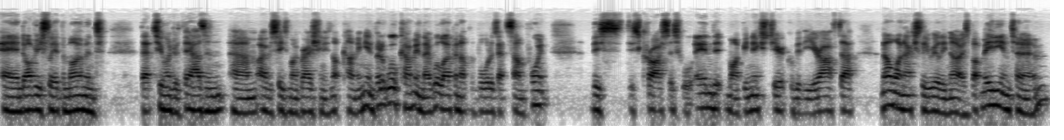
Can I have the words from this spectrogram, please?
and obviously, at the moment, that 200,000 um, overseas migration is not coming in, but it will come in. They will open up the borders at some point. This, this crisis will end. It might be next year, it could be the year after no one actually really knows. But medium term,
